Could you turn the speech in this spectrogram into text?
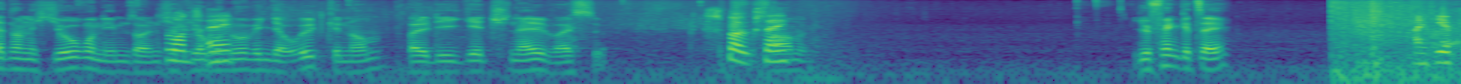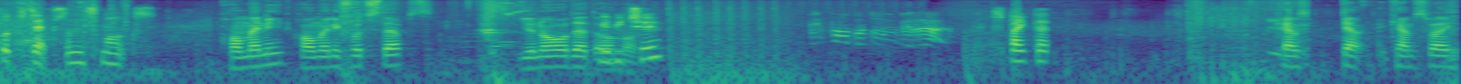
hätte noch nicht Joro nehmen sollen. Ich habe Joro nur wegen der Ult genommen, weil die geht schnell, weißt du. Smokes. Farmen. You think it's A? I hear footsteps and smokes. How many? How many footsteps? You know that Maybe or not? two? Spike that. Cam, cam, cam spike.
